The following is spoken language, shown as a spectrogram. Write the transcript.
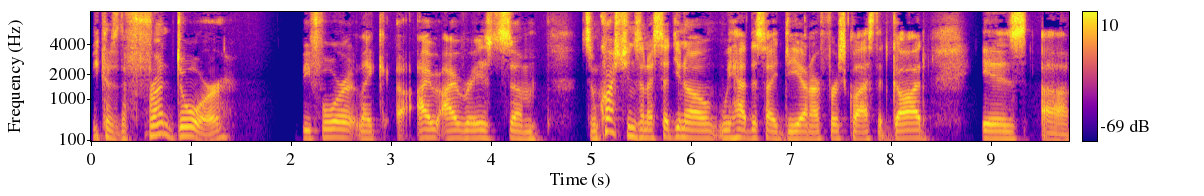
because the front door before like I, I raised some some questions and I said, you know, we had this idea in our first class that God is uh,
